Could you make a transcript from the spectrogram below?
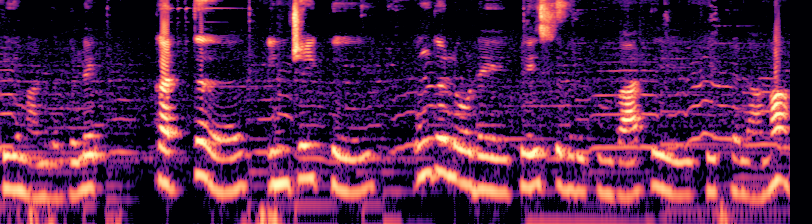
பிரியமானவர்களே கர்த்தர் இன்றைக்கு உங்களோட பேசவிருக்கும் வார்த்தையை கேட்கலாமா?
